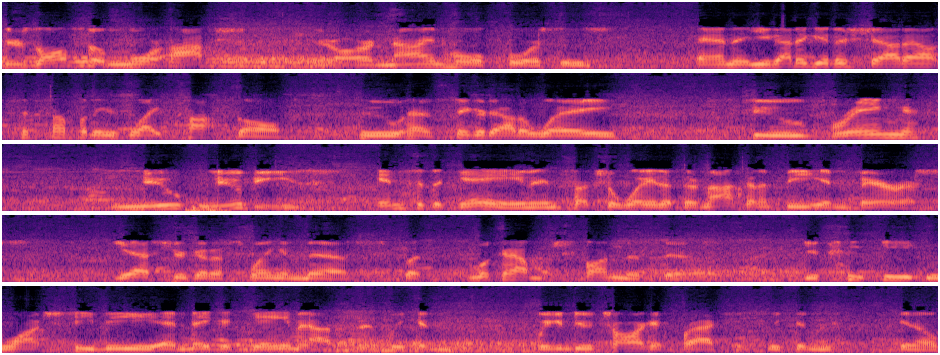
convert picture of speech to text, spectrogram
There's also more options. There are nine hole courses. And you got to give a shout out to companies like Top Golf, who have figured out a way to bring new newbies into the game in such a way that they're not going to be embarrassed yes, you're going to swing and miss, but look at how much fun this is. You can eat and watch TV and make a game out of it. We can we can do target practice. We can you know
